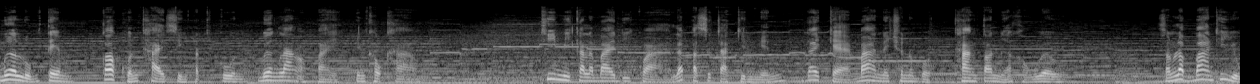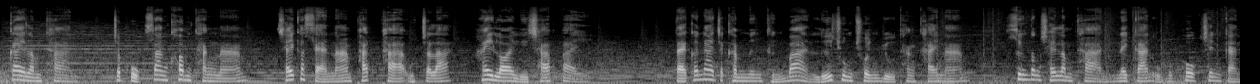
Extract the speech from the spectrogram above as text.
เมื่อหลุมเต็มก็ขนถ่ายสิ่งปฏิกูลเบื้องล่างออกไปเป็นขาวๆ ที่มีการระบายดีกว่าและปราศจากกลิ่นเหม็น ได้แก่บ้านในชนบททางตอนเหนือของเวลส์สำหรับบ้านที่อยู่ใกล้ลำธารจะปลูกสร้างค่อมทางน้ำใช้กระแสน้ำพัดพาอุจจาระ ให้ลอยหรือช้าไป แต่ก็น่าจะคำนึงถึงบ้านหรือชุมชนอยู่ทางท้ายน้ำซึ่งต้องใช้ลำธารในการอุปโภคเช่นกัน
